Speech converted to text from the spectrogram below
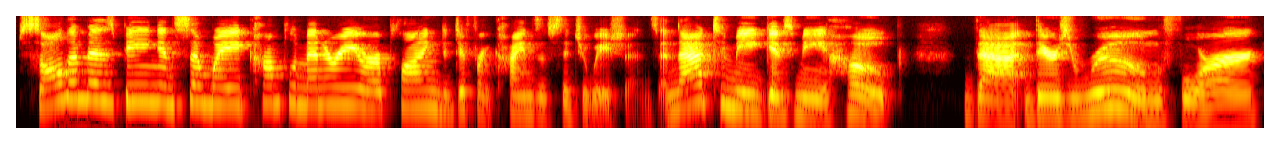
saw them as being in some way complementary or applying to different kinds of situations. And that to me gives me hope that there's room for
